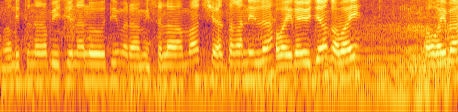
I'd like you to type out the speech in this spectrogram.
Hanggang dito na lang video na Lodi. Maraming salamat. Share sa kanila. Kaway kayo dyan, kaway. Okay ba?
